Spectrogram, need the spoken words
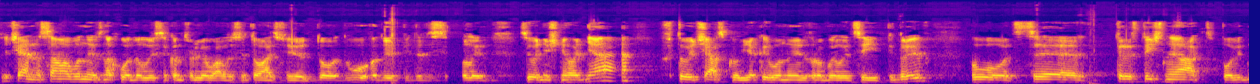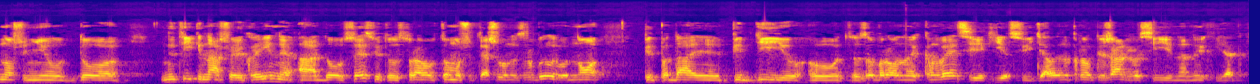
Звичайно, саме вони знаходилися, контролювали ситуацію до 2 годин 50 хвилин сьогоднішнього дня, в той час, в який вони зробили цей підрив. От це терористичний акт по відношенню до не тільки нашої країни, а до всесвіту. Справа в тому, що те, що вони зробили, воно підпадає під дію от, заборонених конвенцій, які є в світі, але на жаль, Росії на них як.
